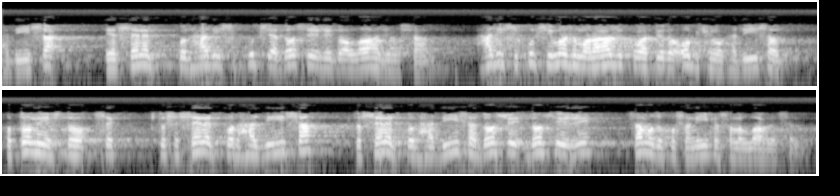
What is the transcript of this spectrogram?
hadisa, jer sened kod hadisa kucija doseže do Allaha Đelešanu. Hadisi kući možemo razlikovati od običnog hadisa, po tome što se što se senet kod hadisa, što senet kod hadisa dosi, doseže samo do poslanika sallallahu alejhi ve sellem.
